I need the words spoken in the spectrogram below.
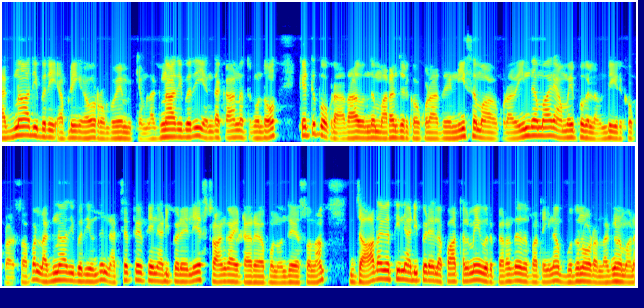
லக்னாதிபதி அப்படிங்கிறவர் ரொம்பவே முக்கியம். லக்னாதிபதி எந்த காரணத்துக்கு கொண்டும் கெட்டு போகக்கூடாது அதாவது வந்து மறைஞ்சிருக்கக்கூடாது நீசமாகக்கூடாது. இந்த மாதிரி அமைப்புகளில் வந்து இருக்கக்கூடாது. ஸோ அப்போ லக்னாதிபதி வந்து நட்சத்திரத்தின் அடிப்படையிலேயே ஸ்ட்ராங் ஆகிட்டாரு அப்படின்னு வந்து சொல்லலாம். ஜாதகத்தின் அடிப்படையில் பார்த்தாலுமே இவர் பிறந்தது பார்த்தீங்கன்னா புதனோட லக்னமான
